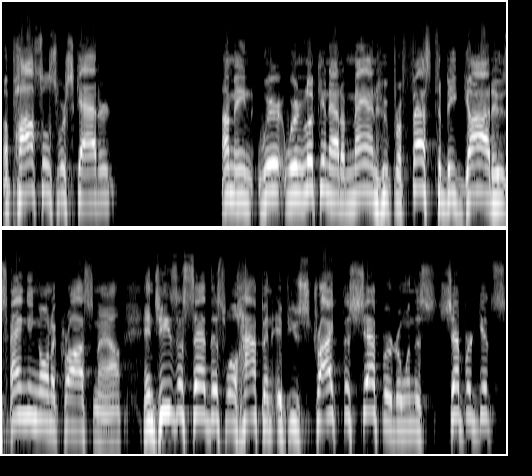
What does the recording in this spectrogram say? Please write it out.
Apostles were scattered. I mean, we're, we're looking at a man who professed to be God who's hanging on a cross now. And Jesus said this will happen if you strike the shepherd or when the shepherd gets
